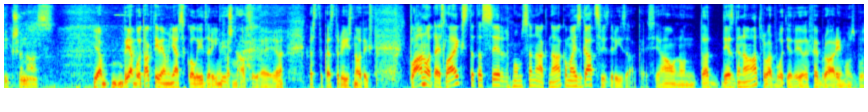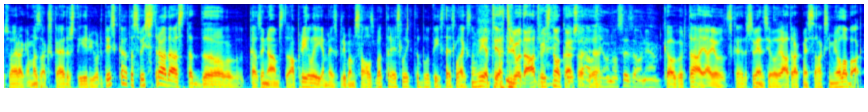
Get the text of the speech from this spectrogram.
tikšanās jā, jābūt aktīviem un jāsako līdzi arī informācijai, ja, kas, kas tur īsti notiks. Plānotais laiks tas ir mums sanāk nākamais gads visdrīzākais. Ja, un, un tad diezgan ātri, varbūt, ja, ja februārī mums būs vairāk vai mazāk skaidrs, tīri juridiski, kā tas viss strādās, tad, uh, kā zināms, aprīlī, ja mēs gribam saules baterijas likt, tad būtu īstais laiks un vieta. Jā, ļoti ātri viss nokārtot. Jā, no sezonu, jā. Kaut kur tā, jā, jo skaidrs viens, jo ātrāk mēs sāksim, jo labāk.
